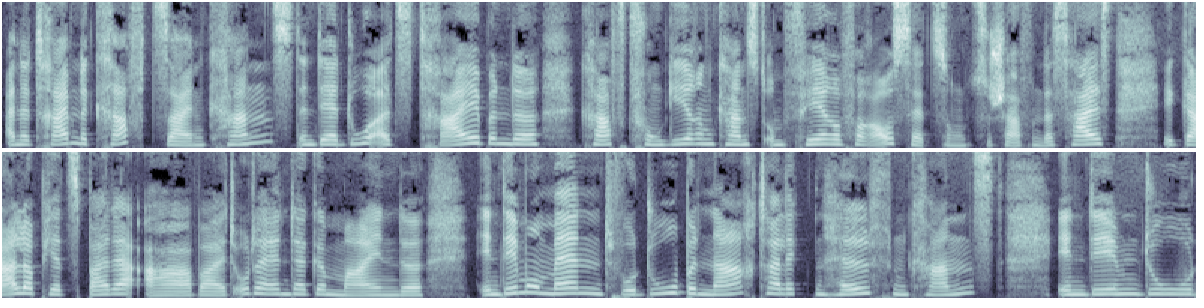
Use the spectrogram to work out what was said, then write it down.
eine treibende Kraft sein kannst, in der du als treibende Kraft fungieren kannst, um faire Voraussetzungen zu schaffen. Das heißt, egal ob jetzt bei der Arbeit oder in der Gemeinde, in dem Moment, wo du Benachteiligten helfen kannst, kannst, indem du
